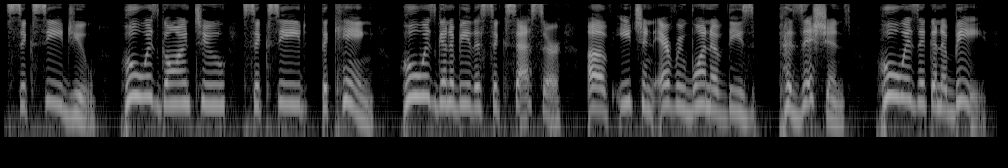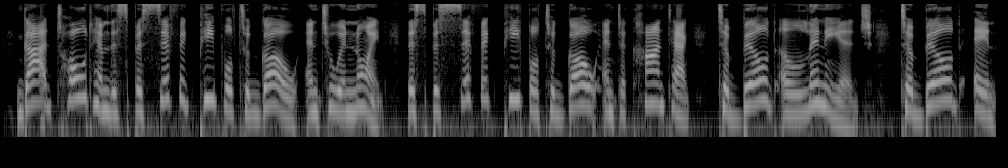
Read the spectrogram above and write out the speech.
succeed you? Who is going to succeed the king? Who is going to be the successor of each and every one of these positions? Who is it going to be? God told him the specific people to go and to anoint, the specific people to go and to contact, to build a lineage, to build an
